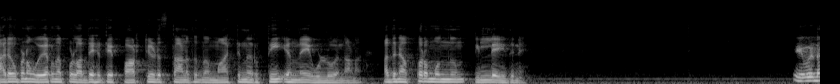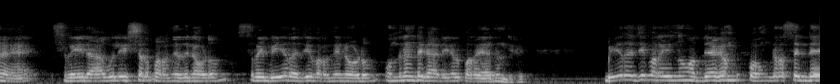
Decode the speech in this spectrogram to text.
ആരോപണം ഉയർന്നപ്പോൾ അദ്ദേഹത്തെ പാർട്ടിയുടെ സ്ഥാനത്ത് നിന്ന് മാറ്റി നിർത്തി എന്നേ ഉള്ളൂ എന്നാണ്. അതിനപ്പുറമൊന്നും ഇല്ലേ ഇതിന്? ഇവിടെ ശ്രീ രാഹുൽ ഈശ്വർ പറഞ്ഞതിനോടും ശ്രീ ബി റജി പറഞ്ഞതിനോടും ഒന്ന് രണ്ട് കാര്യങ്ങൾ പറയാനുണ്ട്. ബി റജി പറയുന്നു അദ്ദേഹം കോൺഗ്രസിന്റെ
